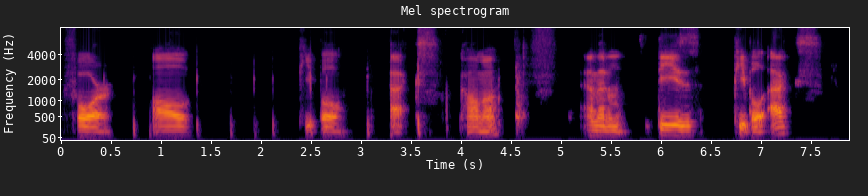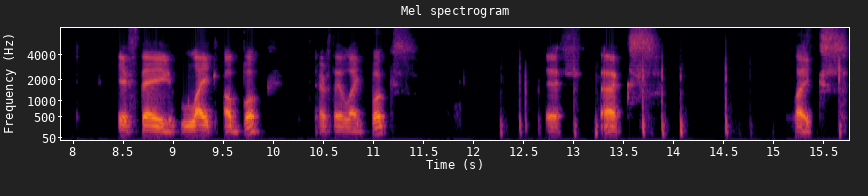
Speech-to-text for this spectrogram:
for all people X, comma, and then these people X, if they like a book, if they like books, if X likes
